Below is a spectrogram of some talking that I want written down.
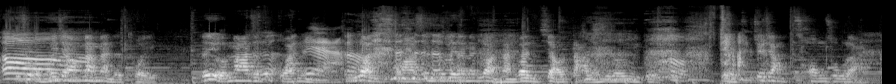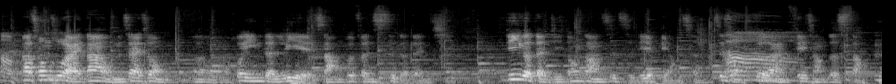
哦就是我们会这样慢慢的推。可是有的妈妈就不管你，嗯就乱抓，甚至会在那边乱喊乱叫，打人这都遇过。嗯对，就这样冲出来。嗯那冲出来，当然我们在这种呃会阴的裂伤会分四个等级。第一个等级通常是只裂表层，这种个案非常的少，嗯。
